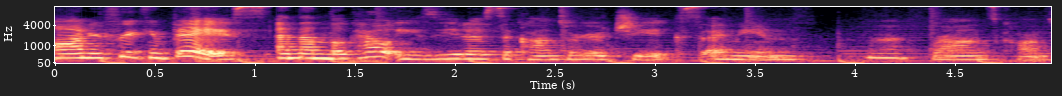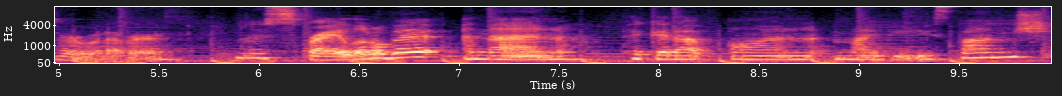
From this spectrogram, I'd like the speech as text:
on your freaking face. And then look how easy it is to contour your cheeks. I mean, eh, bronze, contour, whatever. Just spray a little bit and then pick it up on my beauty sponge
